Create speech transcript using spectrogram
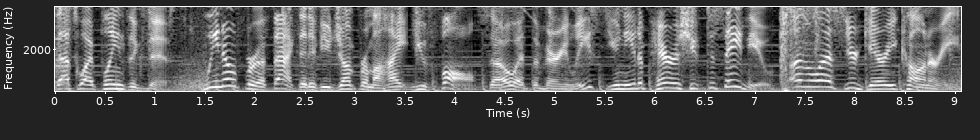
That's why planes exist. We know for a fact that if you jump from a height, you fall, so at the very least, you need a parachute to save you. Unless you're Gary Connery.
